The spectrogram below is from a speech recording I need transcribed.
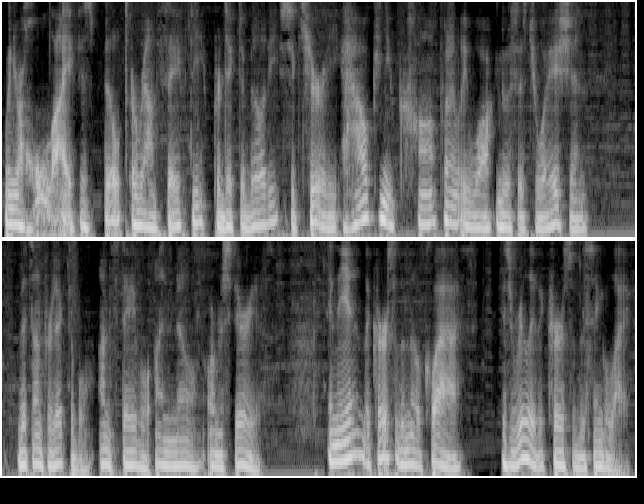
When your whole life is built around safety, predictability, security, how can you confidently walk into a situation that's unpredictable, unstable, unknown, or mysterious? In the end, the curse of the middle class is really the curse of the single life.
